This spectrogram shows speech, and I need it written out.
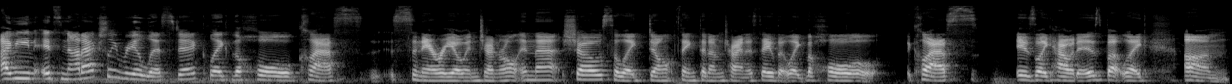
I mean, it's not actually realistic like the whole class scenario in general in that show, so like don't think that I'm trying to say that like the whole class is like how it is, but like um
